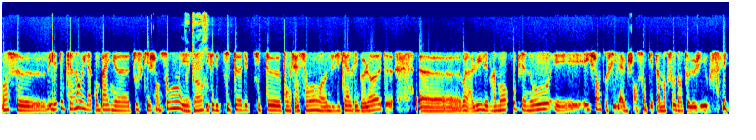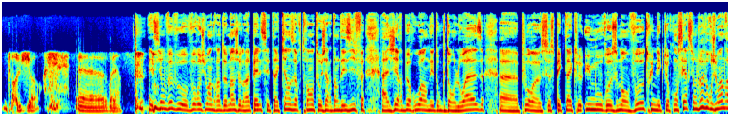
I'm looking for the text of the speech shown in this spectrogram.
on se, il est au piano, il accompagne euh, tout ce qui est chanson et il fait des petites, euh, des petites euh, ponctuations musicales rigolotes. Euh, voilà, lui, il est vraiment au piano et, et il chante aussi. Il a une chanson qui est un morceau d'anthologie aussi dans le genre. Euh, voilà. Et si on veut vous, rejoindre hein, demain, je le rappelle, c'est à 15h30 au Jardin des Ifs à Gerberoy. On est donc dans l'Oise euh, pour euh, ce spectacle humoureusement vôtre, une lecture concert. Si on veut vous rejoindre,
